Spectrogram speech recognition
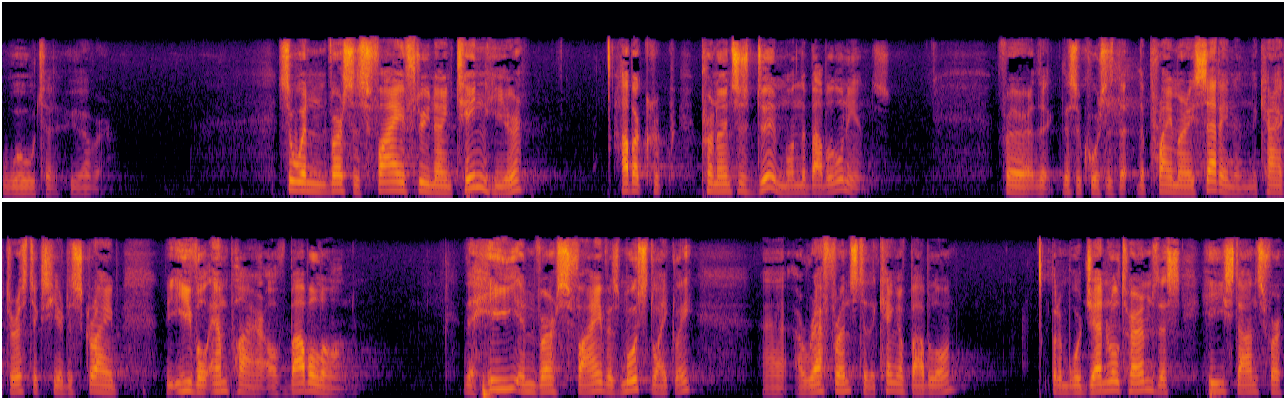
Woe to whoever. So in verses 5 through 19 here, Habakkuk pronounces doom on the Babylonians. For the, this, of course, is the, the primary setting, and the characteristics here describe the evil empire of Babylon. The he in verse 5 is most likely uh, a reference to the king of Babylon. But in more general terms, this he stands for,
